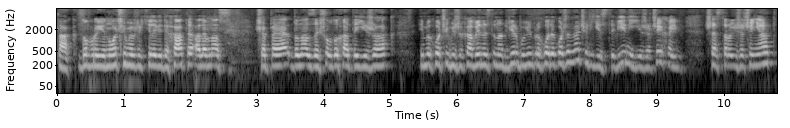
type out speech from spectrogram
Так, доброї ночі. Ми вже хотіли віддихати, але в нас ЧП, до нас зайшов до хати їжак. І ми хочемо їжака винести на двір, бо він приходить кожен вечір їсти. Він і їжачиха, і шестеро їжаченят.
